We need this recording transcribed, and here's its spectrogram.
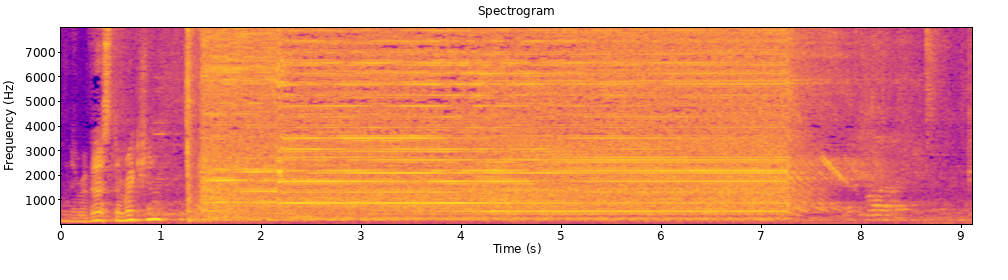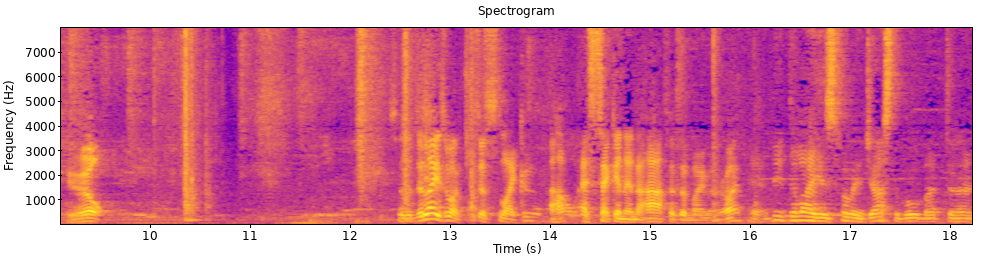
in the reverse direction. Cool. So the delay's what? Just like a, a second and a half at the moment, right? Yeah, the delay is fully adjustable, but uh,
